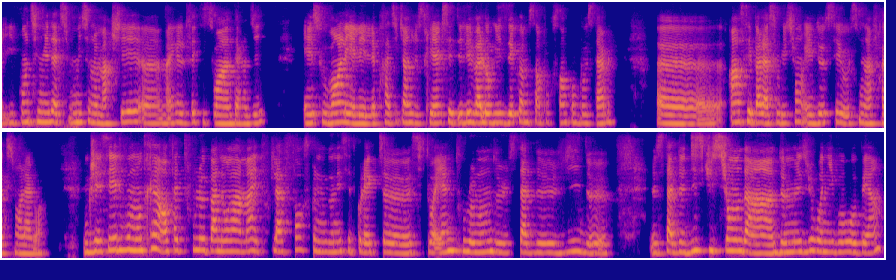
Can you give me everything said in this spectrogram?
ils continuent d'être mis sur le marché malgré le fait qu'ils soient interdits. Et souvent, les, les, pratiques industrielles, c'était les valoriser comme 100% compostables. un, ce n'est pas la solution, et deux, c'est aussi une infraction à la loi. Donc, j'ai essayé de vous montrer en fait tout le panorama et toute la force que nous donnait cette collecte euh, citoyenne tout le long du stade de vie, de, le stade de discussion de mesures au niveau européen.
